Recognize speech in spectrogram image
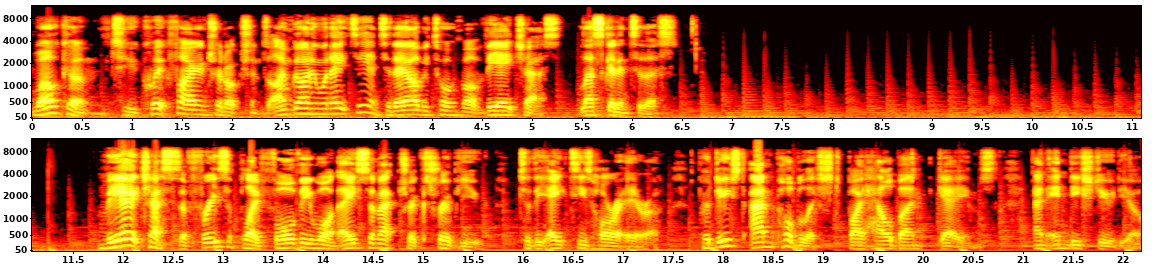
Welcome to Quickfire Introductions. I'm Garney180 and today I'll be talking about VHS. Let's get into this. VHS is a free-to-play 4v1 asymmetric tribute to the 80s horror era, produced and published by Hellbent Games, an indie studio.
